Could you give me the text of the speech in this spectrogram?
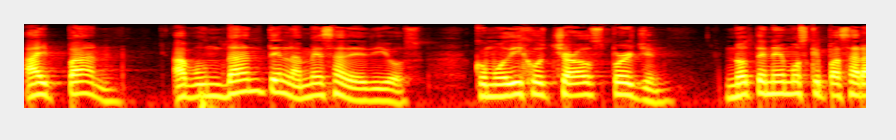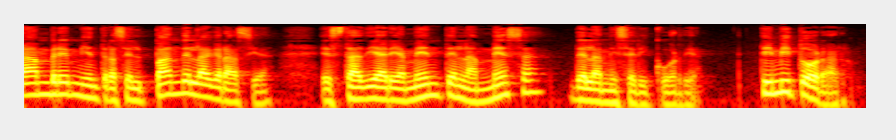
Hay pan abundante en la mesa de Dios. Como dijo Charles Spurgeon, no tenemos que pasar hambre mientras el pan de la gracia está diariamente en la mesa de la misericordia. Te invito a orar.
